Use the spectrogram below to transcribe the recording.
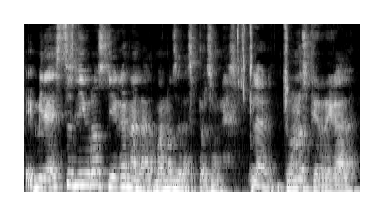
eh, mira, estos libros llegan a las manos de las personas Claro. son los que regalan.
